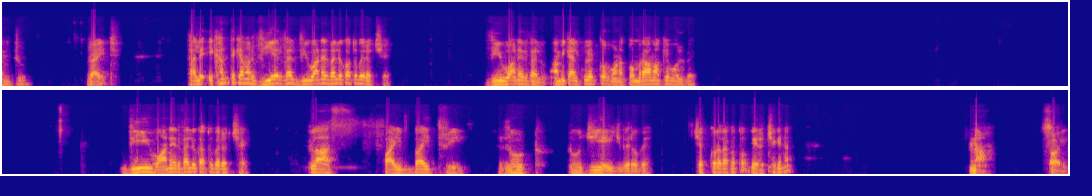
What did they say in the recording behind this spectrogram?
m two right তাহলে এখান থেকে আমার ভি এর ভ্যালু ভি ওয়ানের ভ্যালু কত বেরোচ্ছে? ভি ওয়ানের ভ্যালু আমি ক্যালকুলেট করব না, তোমরা আমাকে বলবে। ভি ওয়ানের ভ্যালু কত বেরোচ্ছে? Plus five by three root two g h বেরোবে। চেক করে দেখো তো, বেরোচ্ছে কিনা? না সরি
